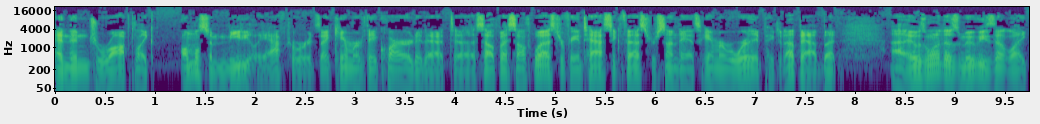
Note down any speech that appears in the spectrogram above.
and then dropped like almost immediately afterwards, I can't remember if they acquired it at uh, South by Southwest or Fantastic Fest or Sundance. I can't remember where they picked it up at, but uh, it was one of those movies that like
